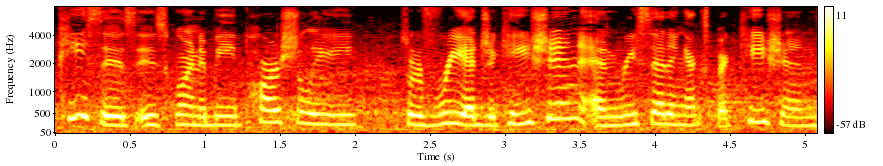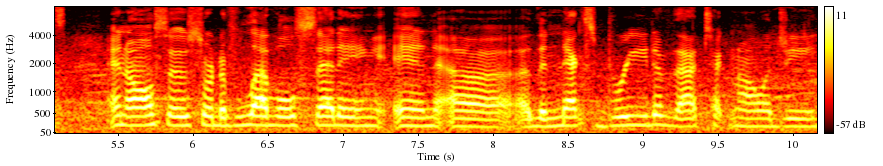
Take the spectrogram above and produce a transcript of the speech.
pieces is going to be partially sort of re-education and resetting expectations, and also sort of level setting in uh, the next breed of that technology,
